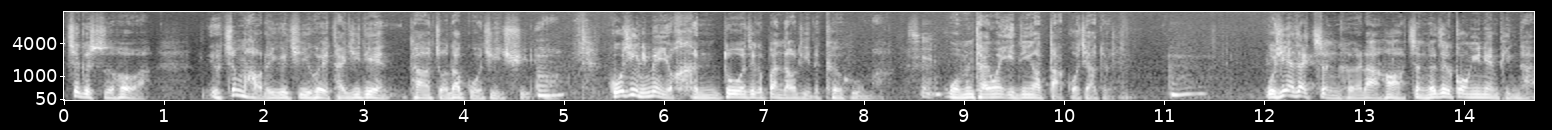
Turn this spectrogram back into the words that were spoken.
这个时候啊有这么好的一个机会，台积电它走到国际去啊，国际里面有很多这个半导体的客户嘛，是我们台湾一定要打国家队。我现在在整合了哈，整合这个供应链平台。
